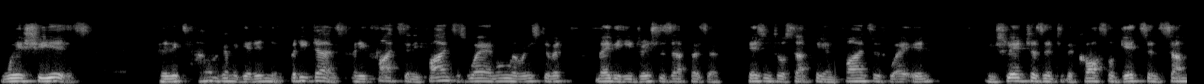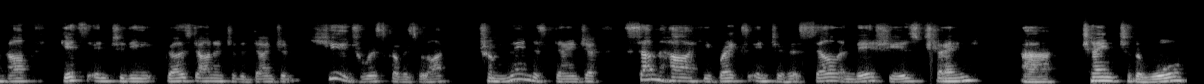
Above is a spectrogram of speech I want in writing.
where she is. And he thinks, how am I going to get in there? But he does, and he fights and he finds his way and all the rest of it. Maybe he dresses up as a peasant or something and finds his way in and slenters into the castle, gets in somehow, gets into the, goes down into the dungeon, huge risk of his life, tremendous danger. Somehow he breaks into her cell and there she is chained, uh, chained to the wall.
